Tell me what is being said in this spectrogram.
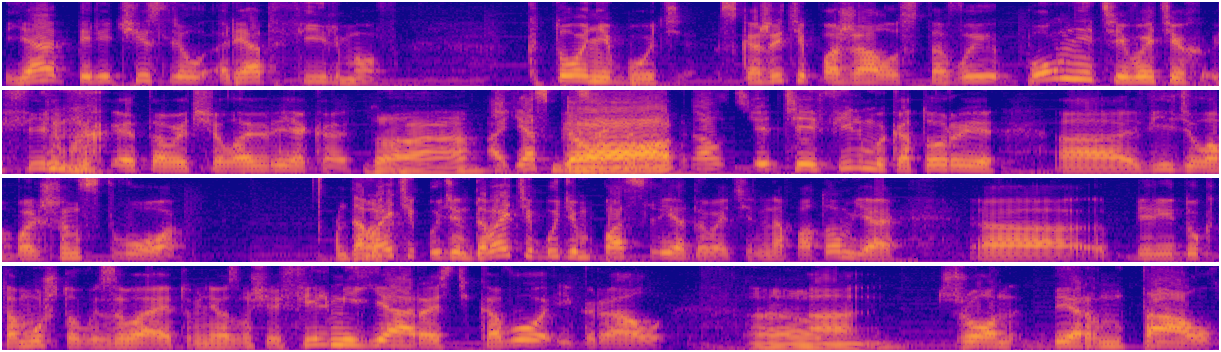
Я перечислил ряд фильмов. Кто-нибудь, скажите, пожалуйста, вы помните в этих фильмах этого человека? Да. А я специально выбирал те, те фильмы, которые а, видело большинство. Давайте будем, давайте будем последовательно. Потом я э, перейду к тому, что вызывает у меня возмущение. В фильме Ярость кого играл а, Эм, Джон Бернтал?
